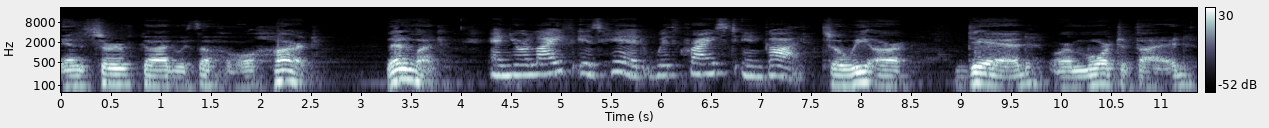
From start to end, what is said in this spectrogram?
and serve God with the whole heart. Then what? And your life is hid with Christ in God. So we are dead or mortified,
